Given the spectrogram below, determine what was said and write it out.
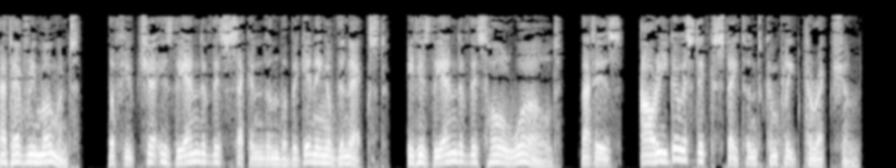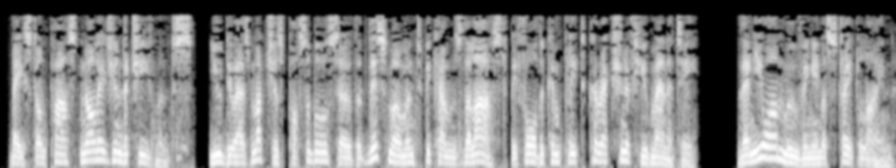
At every moment, the future is the end of this second and the beginning of the next, it is the end of this whole world, that is, our egoistic state and complete correction. Based on past knowledge and achievements, you do as much as possible so that this moment becomes the last before the complete correction of humanity. Then you are moving in a straight line.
